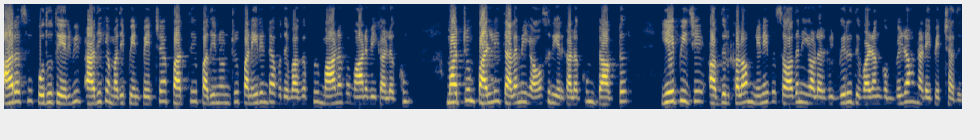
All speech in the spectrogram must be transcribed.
அரசு பொதுத் தேர்வில் அதிக மதிப்பெண் பெற்ற பத்து பதினொன்று பனிரெண்டாவது வகுப்பு மாணவ மாணவிகளுக்கும் மற்றும் பள்ளி தலைமை ஆசிரியர்களுக்கும் டாக்டர் ஏபிஜே அப்துல் கலாம் நினைவு சாதனையாளர்கள் விருது வழங்கும் விழா நடைபெற்றது.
